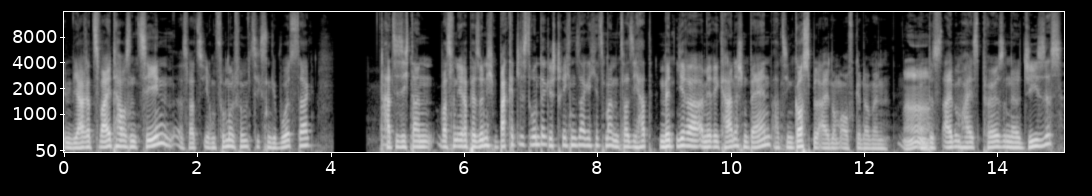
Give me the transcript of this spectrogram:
Im Jahre 2010, es war zu ihrem 55. Geburtstag, hat sie sich dann was von ihrer persönlichen Bucketlist runtergestrichen, sage ich jetzt mal. Und zwar, sie hat mit ihrer amerikanischen Band, hat sie ein Gospel-Album aufgenommen. Ah. Und das Album heißt Personal Jesus.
